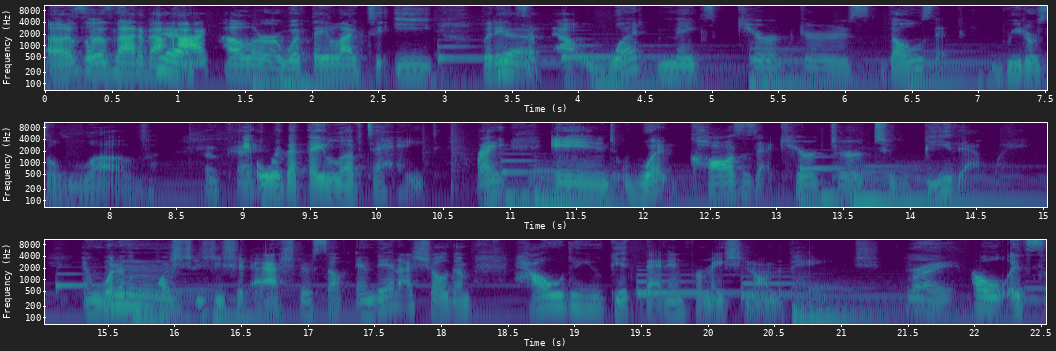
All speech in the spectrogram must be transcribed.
uh, so it's not about yeah. eye color or what they like to eat but it's yeah. about what makes characters those that readers will love okay. or that they love to hate right? And what causes that character to be that way? And what mm. are the mm. questions you should ask yourself? And then I show them how do you get that information on the page? Right. So it's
